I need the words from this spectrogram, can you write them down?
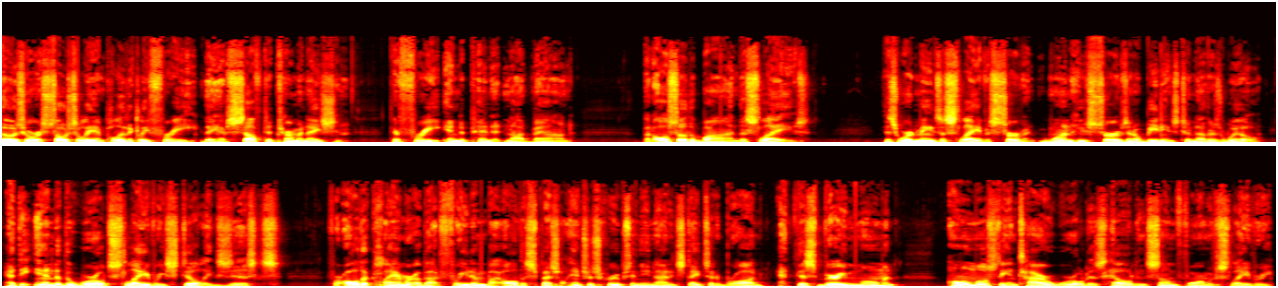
those who are socially and politically free. They have self determination. They're free, independent, not bound. But also the bond, the slaves. This word means a slave, a servant, one who serves in obedience to another's will. At the end of the world, slavery still exists. For all the clamor about freedom by all the special interest groups in the United States and abroad, at this very moment, almost the entire world is held in some form of slavery.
